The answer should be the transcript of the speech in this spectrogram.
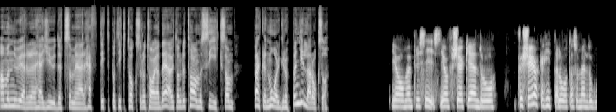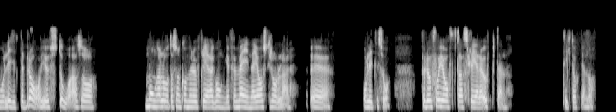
ja, men nu är det det här ljudet som är häftigt på TikTok så då tar jag det. Utan du tar musik som verkligen målgruppen gillar också. Ja, men precis. Jag försöker ändå försöka hitta låtar som ändå går lite bra just då. Alltså, många låtar som kommer upp flera gånger för mig när jag scrollar. Eh, och lite så. För då får ju oftast flera upp den, TikToken då.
